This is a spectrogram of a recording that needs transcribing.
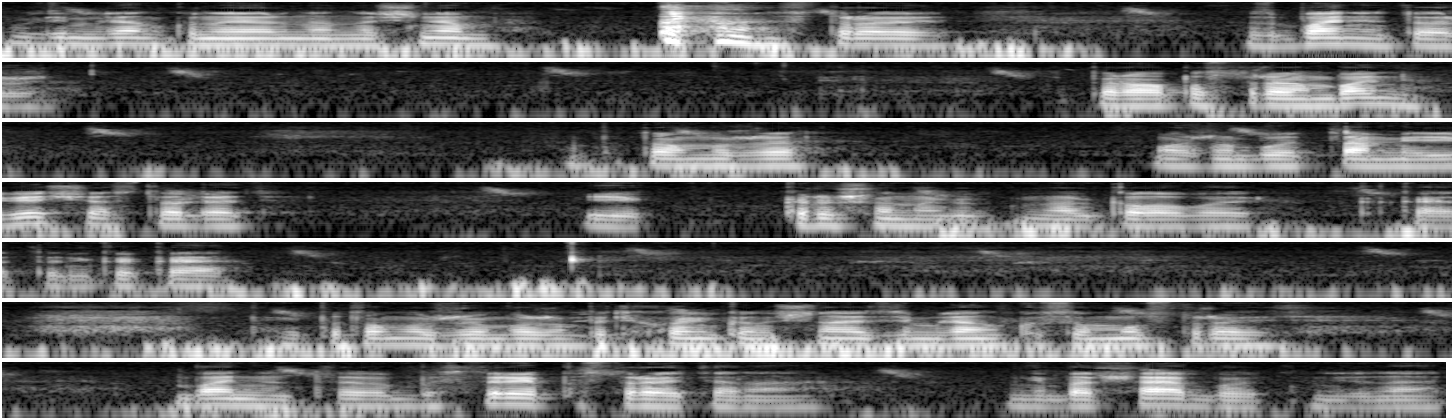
Землянку, наверное, начнем строить с бани тоже. Сперва построим баню, а потом уже можно будет там и вещи оставлять, и крыша над, головой какая-то никакая. И потом уже можем потихоньку начинать землянку саму строить. Баню-то быстрее построить она. Небольшая будет, не знаю.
